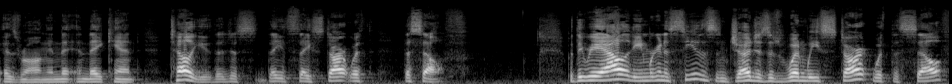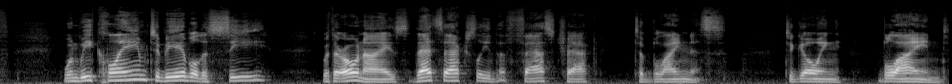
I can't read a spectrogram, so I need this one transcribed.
is wrong? And they, and they can't tell you. They just they, they start with the self. But the reality, and we're going to see this in Judges, is when we start with the self, when we claim to be able to see with our own eyes, that's actually the fast track to blindness, to going blind,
